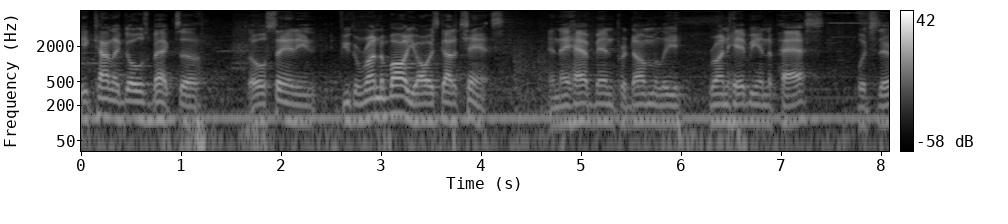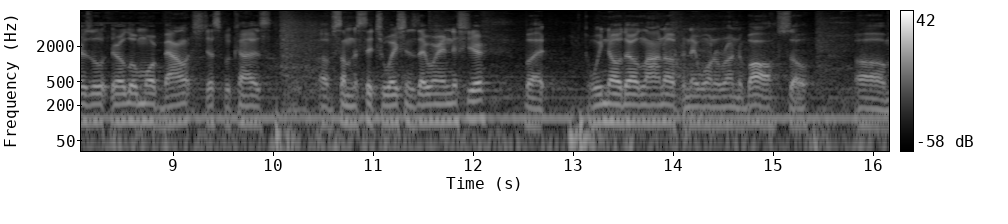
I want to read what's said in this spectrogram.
it kind of goes back to the old saying: if you can run the ball, you always got a chance. And they have been predominantly run heavy in the past, which there's a, they're a little more balanced just because of some of the situations they were in this year. But we know they'll line up and they want to run the ball. So um,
